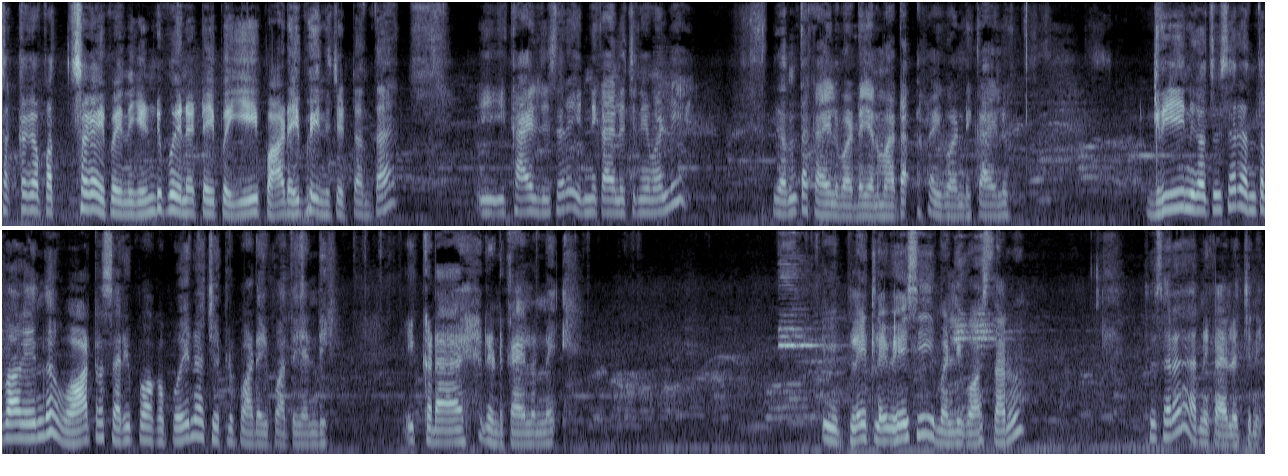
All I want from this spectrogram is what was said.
చక్కగా పచ్చగా అయిపోయింది ఎండిపోయినట్టు అయిపోయి పాడైపోయింది చెట్టు అంతా ఈ కాయలు చూసారా? ఎన్ని కాయలు వచ్చినాయి మళ్ళీ? ఇదంతా కాయలు పడ్డాయి అనమాట ఇవ్వండి కాయలు. గ్రీన్గా చూసారు? ఎంత బాగా అయిందో వాటర్ సరిపోకపోయినా చెట్లు పాడైపోతాయండి. ఇక్కడ రెండు కాయలు ఉన్నాయి ఈ ప్లేట్లో వేసి మళ్ళీ కోస్తాను. చూసారా? అన్ని కాయలు వచ్చినాయి.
